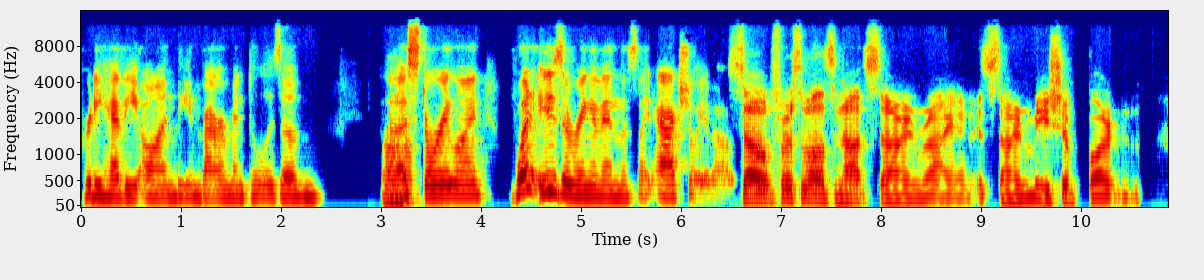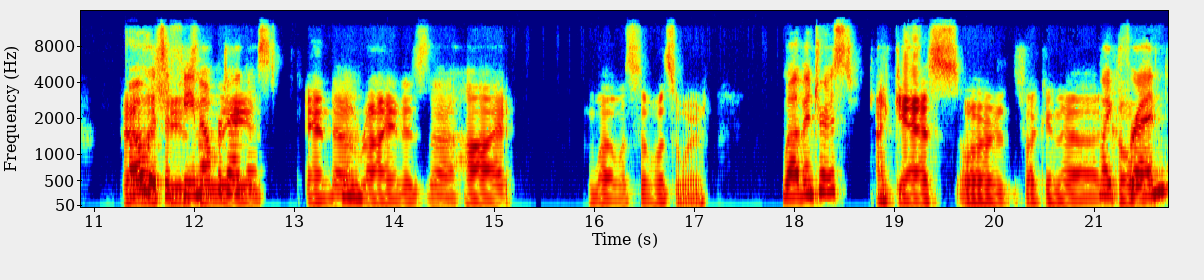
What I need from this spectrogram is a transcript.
pretty heavy on the environmentalism uh, Uh-huh. storyline. What is a Ring of Endless Light actually about? So first of all, it's not starring Ryan. It's starring Mischa Barton. oh, it's a female protagonist. and uh, Hmm. Ryan is the hot. What what's the what's the word? Love interest, I guess or fucking uh like co- friend,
